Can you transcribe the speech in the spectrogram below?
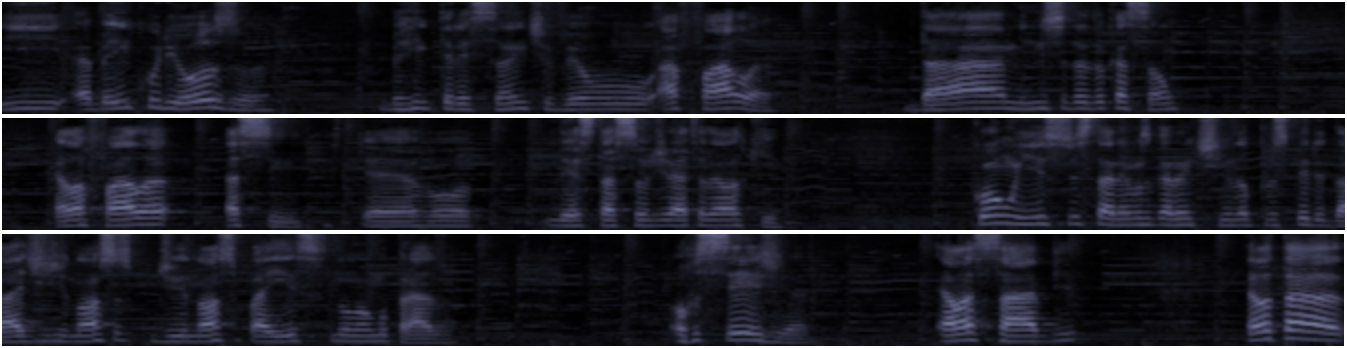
E é bem curioso, bem interessante ver o, a fala da ministra da Educação. Ela fala assim, é, vou ler a citação direta dela aqui. Com isso, estaremos garantindo a prosperidade de, nossos, de nosso país no longo prazo. Ou seja, ela sabe, ela tá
